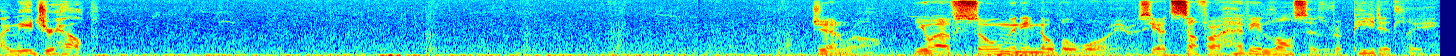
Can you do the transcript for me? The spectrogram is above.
I need your help. General, you have so many noble warriors, yet suffer heavy losses repeatedly.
